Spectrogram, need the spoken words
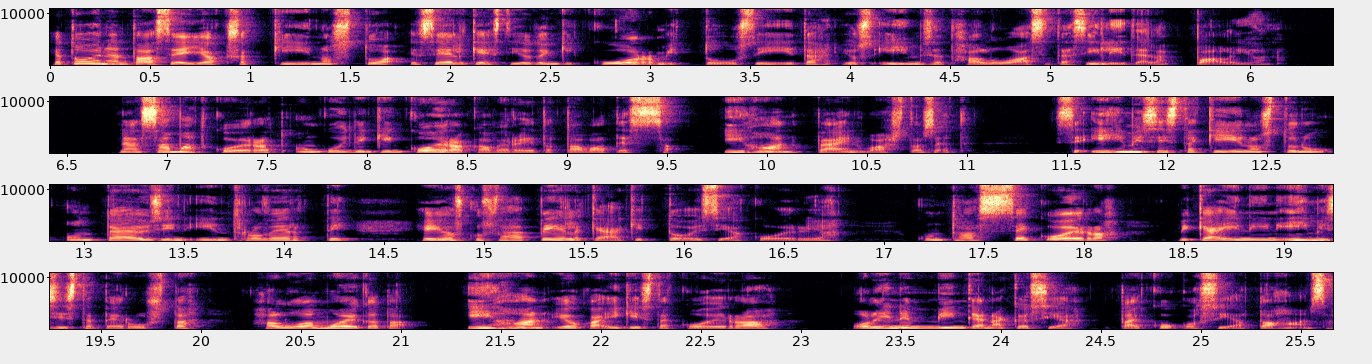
ja toinen taas ei jaksa kiinnostua ja selkeästi jotenkin kuormittuu siitä, jos ihmiset haluaa sitä silitellä paljon. Nämä samat koirat on kuitenkin koirakavereita tavatessa ihan päinvastaiset. Se ihmisistä kiinnostunut on täysin introvertti ja joskus vähän pelkääkin toisia koiria, kun taas se koira, mikä ei niin ihmisistä perusta, haluaa moikata ihan joka ikistä koiraa, oli ne minkä näköisiä tai kokoisia tahansa,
